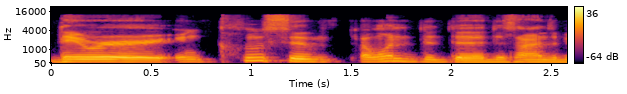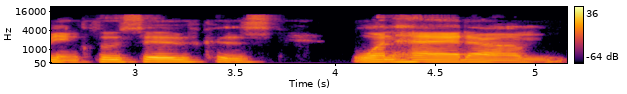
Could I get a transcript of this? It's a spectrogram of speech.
they were inclusive. I wanted the designs to be inclusive because one had um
